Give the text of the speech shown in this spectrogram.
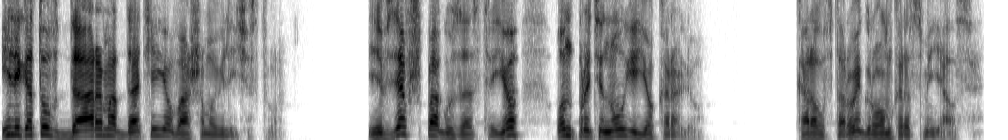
или готов даром отдать ее вашему величеству». И, взяв шпагу за острие, он протянул ее королю. Карл II громко рассмеялся.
